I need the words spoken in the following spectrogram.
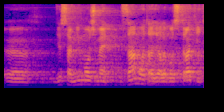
e, kde sa my môžeme zamotať alebo stratiť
